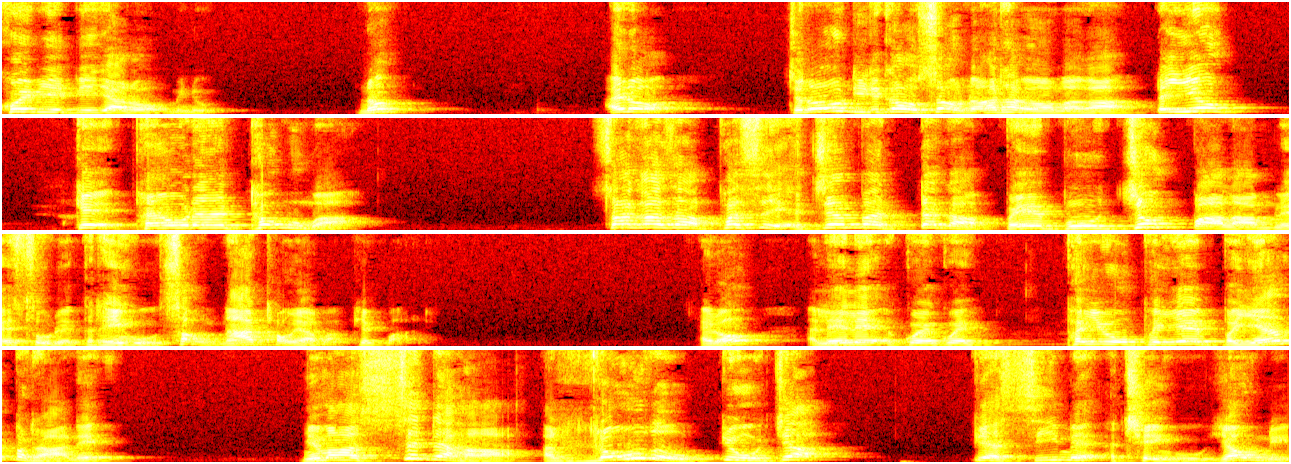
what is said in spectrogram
ခွေပြေးပြေးကြတော့မင်းတို့နော် အဲ့တော့ကျွန်တော်တို့ဒီတစ်ခေါက်စောင့်နားထောင်ရမှာကတရုတ်ကဲဖန်ဝရန်ထုတ်မှုမှာစကားစဖတ်စစ်အကြံပတ်တက်ကဘယ်ဘိုလ်ချုပ်ပါလာမလဲဆိုတဲ့သတင်းကိုစောင့်နားထောင်ရမှာဖြစ်ပါတယ်အဲ့တော့အလဲလဲအကွဲကွဲဖယိုဖရဲဗယံပဓာနဲ့မြန်မာစစ်တပ်ဟာအလုံးစုံပြိုကျပျက်စီးမဲ့အချိန်ကိုရောက်နေ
